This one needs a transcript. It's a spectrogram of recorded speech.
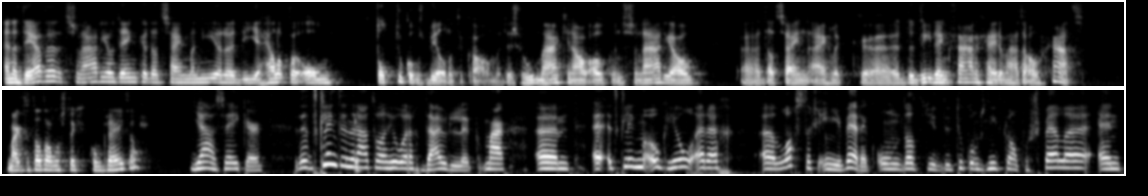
En het derde, het scenario denken, dat zijn manieren die je helpen om tot toekomstbeelden te komen. Dus hoe maak je nou ook een scenario dat zijn eigenlijk uh, de drie denkvaardigheden waar het over gaat. Maakt het dat al een stukje concreter? Ja, zeker. Het klinkt inderdaad wel heel erg duidelijk, maar um, het klinkt me ook heel erg lastig in je werk, omdat je de toekomst niet kan voorspellen en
